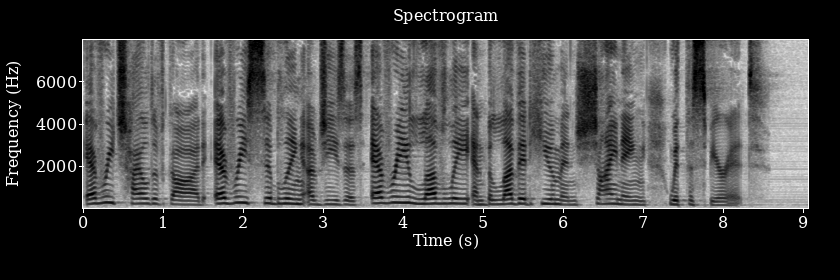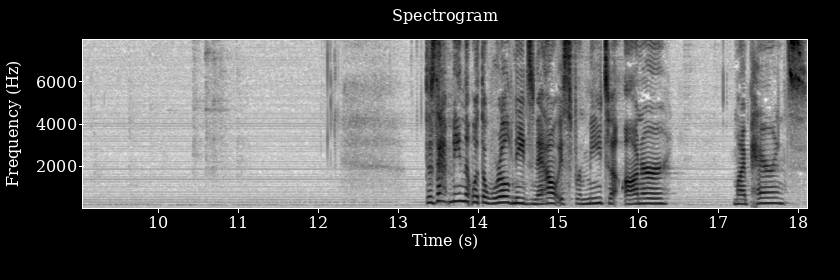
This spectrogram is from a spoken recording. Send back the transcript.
every child of God, every sibling of Jesus, every lovely and beloved human shining with the Spirit. Does that mean that what the world needs now is for me to honor my parents?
